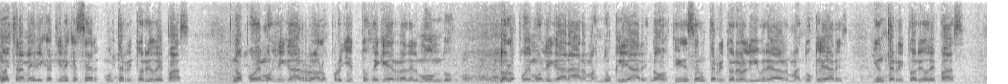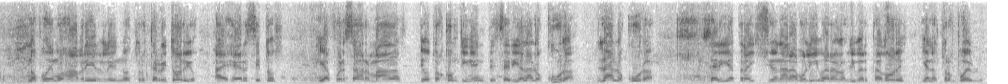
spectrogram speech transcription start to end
Nuestra América tiene que ser un territorio de paz. No podemos ligarlo a los proyectos de guerra del mundo. No los podemos ligar a armas nucleares, no. Tiene que ser un territorio libre de armas nucleares y un territorio de paz. No podemos abrirle nuestros territorios a ejércitos y a fuerzas armadas de otros continentes. Sería la locura, la locura. Sería traicionar a Bolívar, a los libertadores y a nuestros pueblos.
